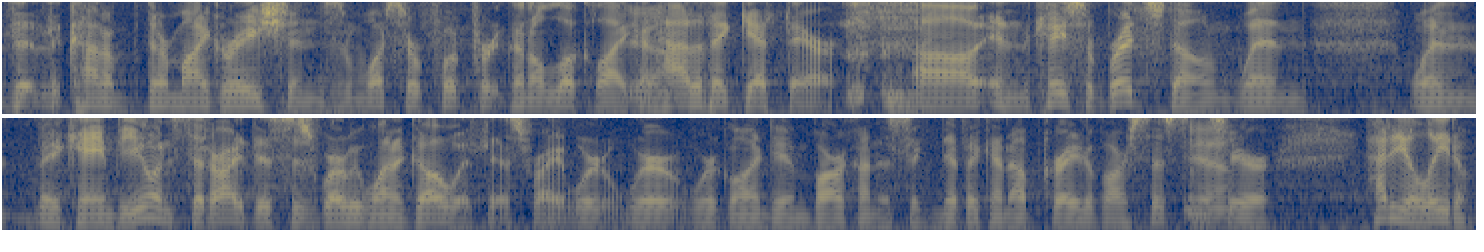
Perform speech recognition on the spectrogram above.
the, the, kind of their migrations and what's their footprint going to look like yeah. and how do they get there. uh, in the case of Bridgestone, when when they came to you and said, all right, this is where we want to go with this, right? We're, we're, we're going to embark on a significant upgrade of our systems yeah. here. How do you lead them?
